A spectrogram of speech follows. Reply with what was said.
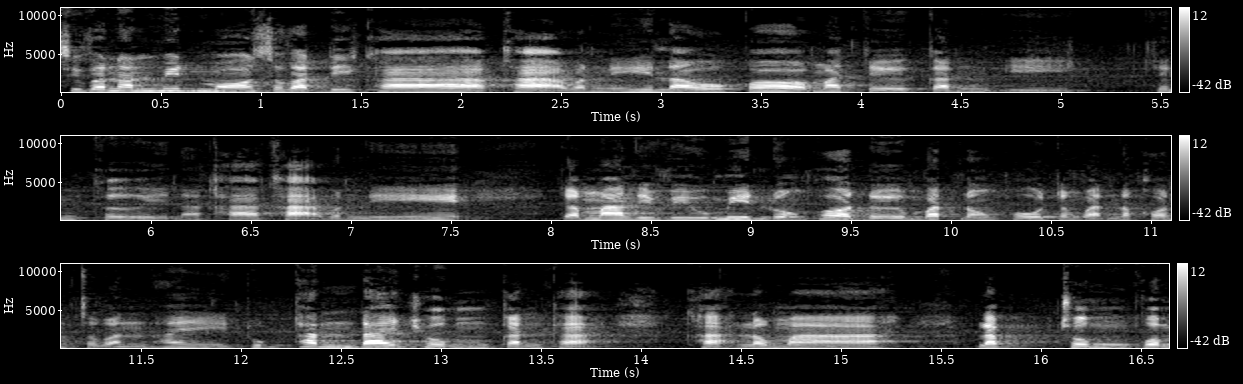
ศิวนันท์มิตรหมอสวัสดีค่ะค่ะ วันนี้เราก็มาเจอกันอีก เช่นเคยนะคะค่ะวันนี้ จะมารีวิวมีดหลวงพ่อเดิมวัดหนองโพจังหวัดนครสวรรค์ให้ทุกท่านได้ชมกันค่ะค่ะ เรามารับชมความ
